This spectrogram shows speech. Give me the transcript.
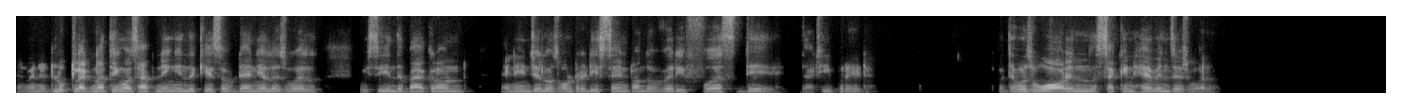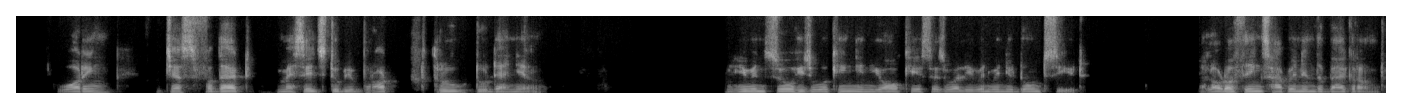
And when it looked like nothing was happening in the case of Daniel as well, we see in the background an angel was already sent on the very first day that he prayed. But there was war in the second heavens as well. Warring just for that message to be brought through to Daniel. And even so, he's working in your case as well, even when you don't see it. A lot of things happen in the background.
